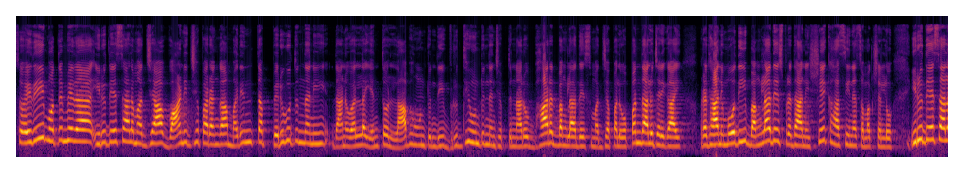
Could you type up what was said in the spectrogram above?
సో ఇది మొత్తం మీద ఇరు దేశాల మధ్య వాణిజ్యపరంగా మరింత పెరుగుతుందని దానివల్ల ఎంతో లాభం ఉంటుంది వృద్ధి ఉంటుందని చెప్తున్నారు. భారత్ బంగ్లాదేశ్ మధ్య పలు ఒప్పందాలు జరిగాయి. ప్రధాని మోదీ బంగ్లాదేశ్ ప్రధాని షేక్ హసీనా సమక్షంలో ఇరు దేశాల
